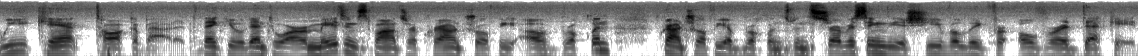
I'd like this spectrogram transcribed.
we can't talk about it. Thank you again to our amazing sponsor, Crown Trophy of Brooklyn. Crown Trophy of Brooklyn's been servicing the Yeshiva League for over a decade.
